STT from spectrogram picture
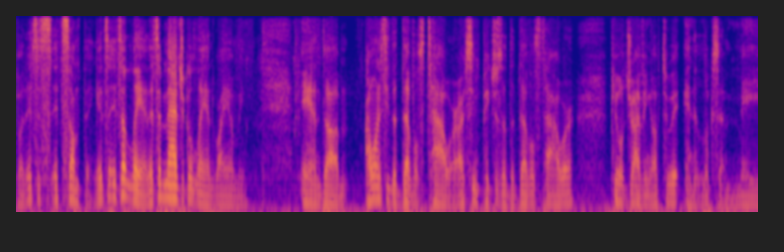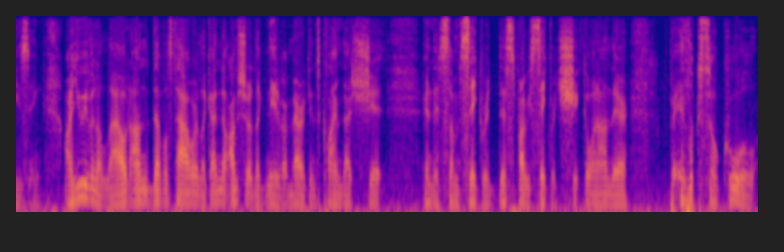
but it's a, it's something. It's it's a land. It's a magical land, Wyoming, and um, I want to see the Devil's Tower. I've seen pictures of the Devil's Tower, people driving up to it, and it looks amazing. Are you even allowed on the Devil's Tower? Like I know, I'm sure like Native Americans climb that shit and there's some sacred, there's probably sacred shit going on there. But it looks so cool.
